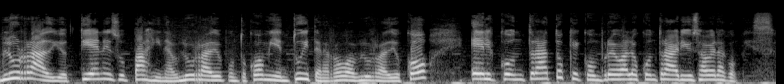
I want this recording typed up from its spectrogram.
Blue Radio tiene en su página blueradio.com y en Twitter arroba Blue el contrato que comprueba lo contrario. Isabela Gómez.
